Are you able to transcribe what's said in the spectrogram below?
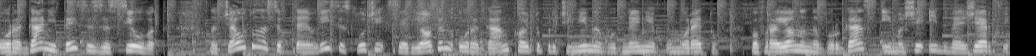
Ураганите се засилват. В началото на септември се случи сериозен ураган, който причини наводнение по морето. В района на Бургас имаше и две жертви.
